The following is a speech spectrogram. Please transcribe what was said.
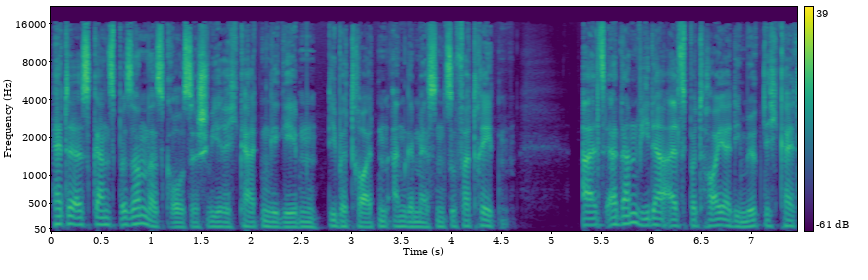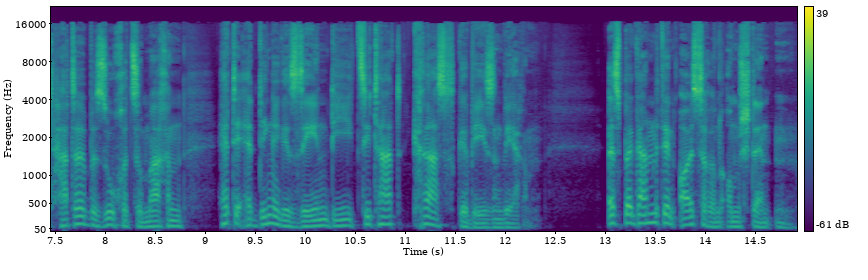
hätte es ganz besonders große Schwierigkeiten gegeben, die Betreuten angemessen zu vertreten. Als er dann wieder als Betreuer die Möglichkeit hatte, Besuche zu machen, hätte er Dinge gesehen, die, Zitat, krass gewesen wären. Es begann mit den äußeren Umständen,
